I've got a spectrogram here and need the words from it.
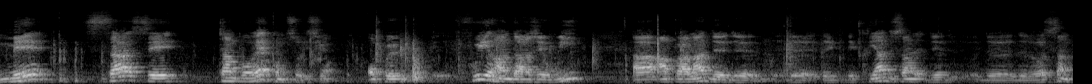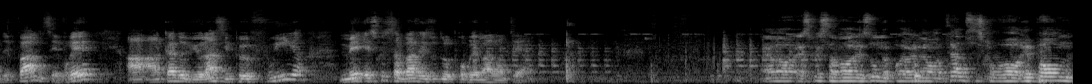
Mais ça, c'est temporaire comme solution. On peut fuir en danger, oui, euh, en parlant de, des clients du centre de, de, des femmes, c'est vrai. En, cas de violence, ils peuvent fuir, mais est-ce que ça va résoudre le problème à long terme? Alors, est-ce que ça va résoudre le problème à long terme? C'est ce qu'on va répondre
